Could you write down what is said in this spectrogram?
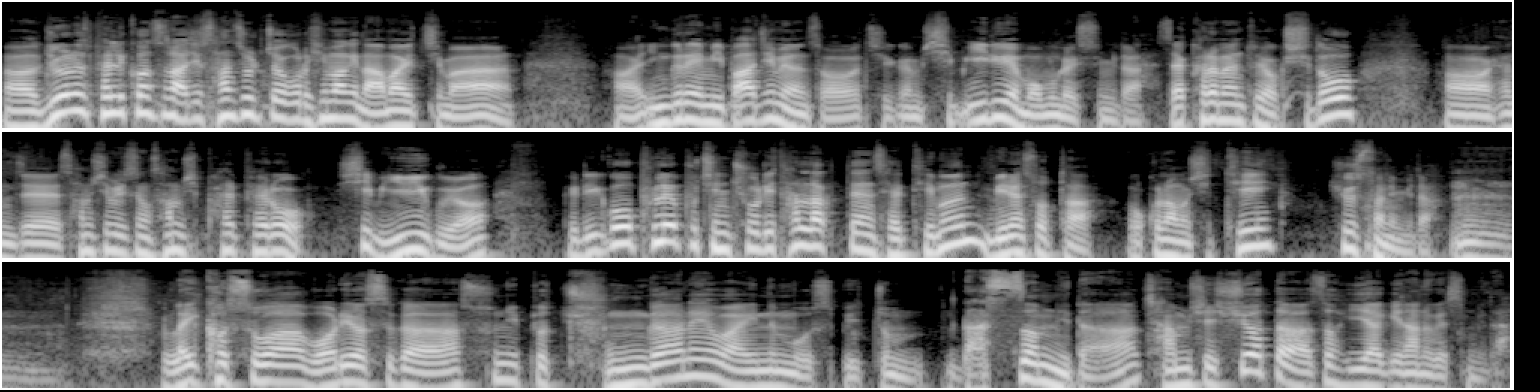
어, 뉴올리언스 펠리컨스는 아직 산술적으로 희망이 남아 있지만 어, 잉그램이 빠지면서 지금 11위에 머물러 있습니다. 새크라멘토 역시도 어, 현재 31승 38패로 12위고요. 그리고 플레이오프 진출이 탈락된 세 팀은 미네소타, 오클라호마 시티, 휴스턴입니다. 음. 레이커스와 워리어스가 순위표 중간에 와 있는 모습이 좀 낯섭니다. 잠시 쉬었다 와서 이야기 나누겠습니다.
